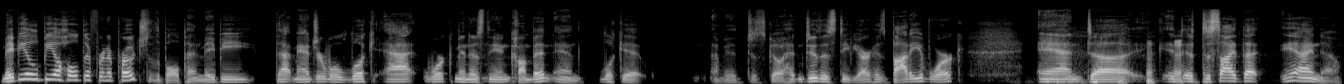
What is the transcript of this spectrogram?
maybe it'll be a whole different approach to the bullpen. Maybe that manager will look at Workman as the incumbent and look at I'm going to just go ahead and do this DVR his body of work and uh, it, it decide that yeah I know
